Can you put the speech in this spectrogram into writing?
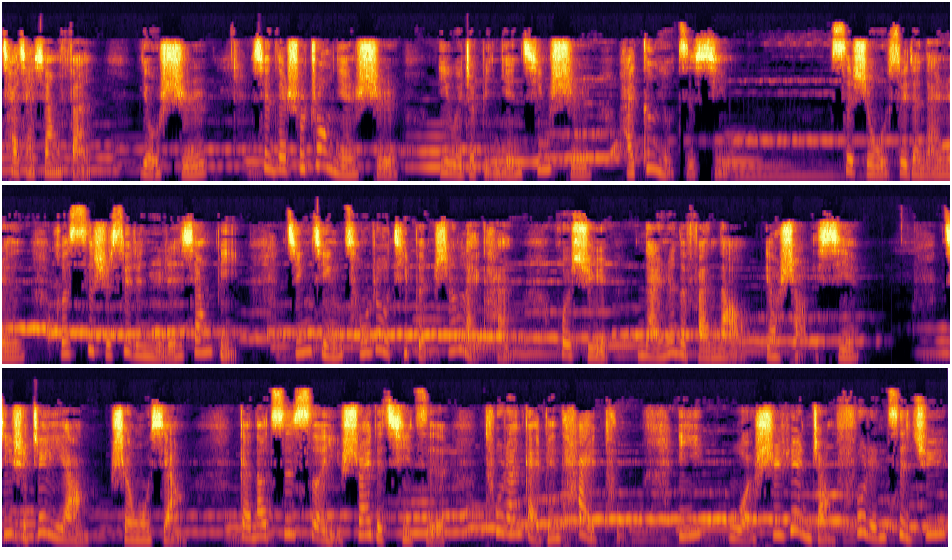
恰恰相反，有时现在说壮年时，意味着比年轻时还更有自信。四十五岁的男人和四十岁的女人相比，仅仅从肉体本身来看，或许男人的烦恼要少一些。即使这样，生物想，感到姿色已衰的妻子突然改变态度，以“我是院长夫人”自居，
